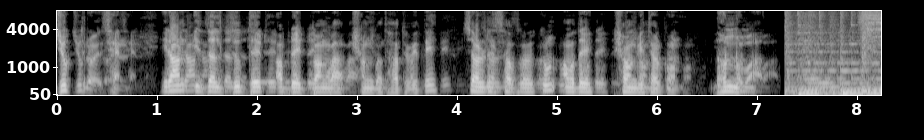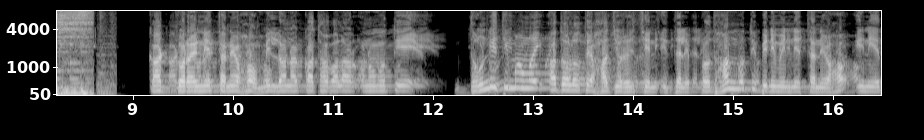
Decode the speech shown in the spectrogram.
যুক্ত রয়েছেন। ইরান ইসরায়েল যুদ্ধের আপডেট বাংলা সংবাদ হাতে পেতে চ্যানেলটি সাবস্ক্রাইব করুন আমাদের সঙ্গে থাকুন। ধন্যবাদ। কাঠগড়ায় নেতানিয়াহ মিলল না কথা বলার অনুমতি। দুর্নীতি মামলায় আদালতে হাজির হয়েছেন ইসরায়েলের প্রধানমন্ত্রী বেনিমিন নেতানিয়াহ। এ নিয়ে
